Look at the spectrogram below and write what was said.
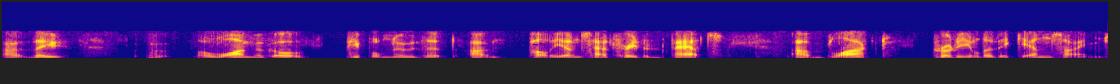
Uh, they long ago people knew that um, polyunsaturated fats uh, blocked proteolytic enzymes,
